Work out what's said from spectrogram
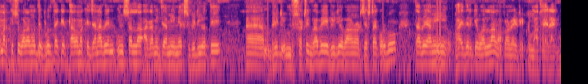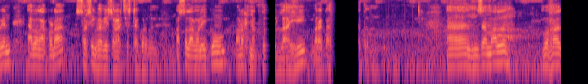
আমার কিছু বলার মধ্যে ভুল থাকে তাও আমাকে জানাবেন। ইনশাল্লাহ আগামীতে আমি নেক্সট ভিডিওতে ভিডিও সঠিকভাবে ভিডিও বানানোর চেষ্টা করব। তবে আমি ভাইদেরকে বললাম, আপনারা এটা একটু মাথায় রাখবেন এবং আপনারা সঠিকভাবে চলার চেষ্টা করবেন। আসসালামু আলাইকুম রহমতুল্লাহি বারাকাত জামাল বহাগ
